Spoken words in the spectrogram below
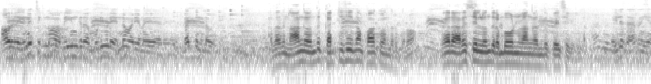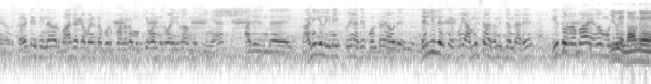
அவர்களை இணைச்சிக்கணும் அப்படிங்கிற முடிவுல என்ன மாதிரியான கருத்து நிலவுது அதாவது நாங்கள் வந்து கற்றுசி தான் பார்க்க வந்திருக்கிறோம். வேறு அரசியல் வந்து ரொம்ப ஒன்று நாங்கள் வந்து பேசிக்கல இல்ல சார் நீங்க ஒரு கர்டேசினா ஒரு பாஜக மேலிட பொறுப்பாளர் முக்கியமான நிர்வாகிகள்லாம் வந்திருக்கீங்க. அது இந்த அணிகள் இணைப்பு அதே போன்று அவர் டெல்லியில சே- போய் அமித்ஷா சந்திச்சு வந்தாரு. இது தொடர்பா ஏதோ முடிவு இல்லை நாங்கள்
